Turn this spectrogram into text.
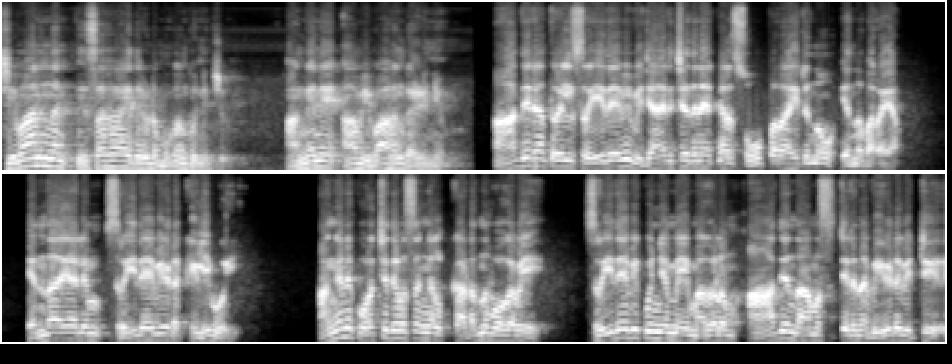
ശിവാനന്ദൻ നിസ്സഹായതയുടെ മുഖം കുനിച്ചു. അങ്ങനെ ആ വിവാഹം കഴിഞ്ഞു. ആദ്യ രാത്രിയിൽ ശ്രീദേവി വിചാരിച്ചതിനേക്കാൾ സൂപ്പർ ആയിരുന്നു എന്ന് പറയാം. എന്തായാലും ശ്രീദേവിയുടെ കിളി പോയി. അങ്ങനെ കുറച്ചു ദിവസങ്ങൾ കടന്നു പോകവേ ശ്രീദേവി കുഞ്ഞമ്മയും മകളും ആദ്യം താമസിച്ചിരുന്ന വീട് വിറ്റ്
